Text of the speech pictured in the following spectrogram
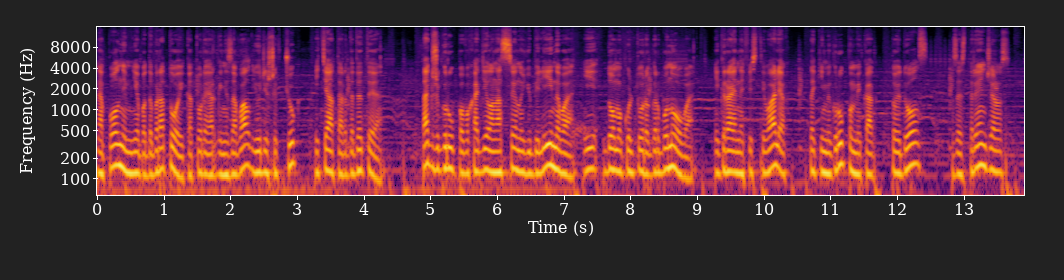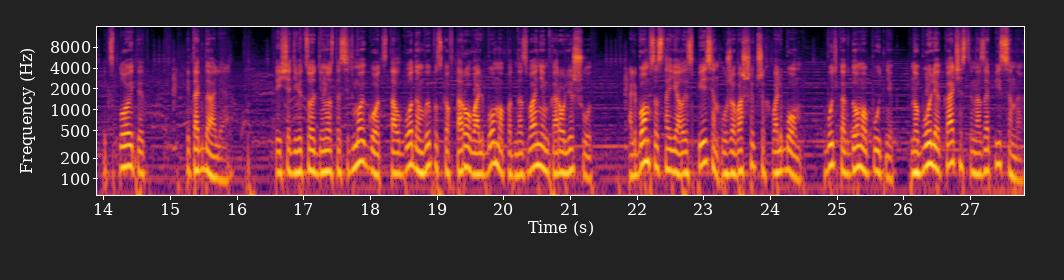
«Наполним небо добротой», который организовал Юрий Шевчук и театр ДДТ. Также группа выходила на сцену юбилейного и Дома культуры Горбунова – играя на фестивалях с такими группами, как Toy Dolls, The Strangers, Exploited и так далее. 1997 год стал годом выпуска второго альбома под названием «Король и Шут». Альбом состоял из песен, уже вошедших в альбом «Будь как дома, путник», но более качественно записанных.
